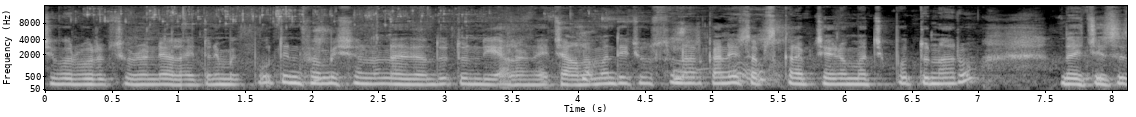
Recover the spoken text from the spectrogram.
చివరి వరకు చూడండి. అలా అయితేనే మీకు పూర్తి ఇన్ఫర్మేషన్ అనేది అందుతుంది. అలానే చాలామంది చూస్తున్నారు కానీ సబ్స్క్రైబ్ చేయడం మర్చిపోతున్నారు. దయచేసి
